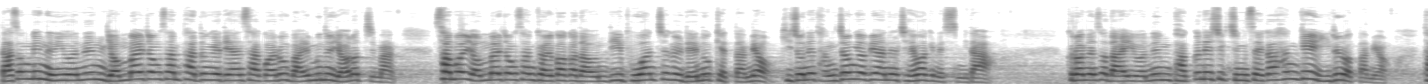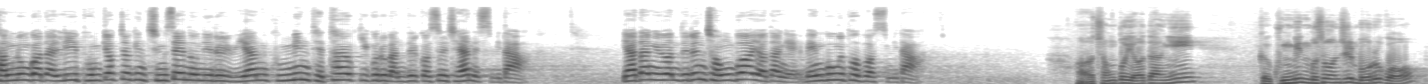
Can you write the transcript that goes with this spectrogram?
나성린 의원은 연말정산 파동에 대한 사과로 말문을 열었지만 3월 연말정산 결과가 나온 뒤 보완책을 내놓겠다며 기존의 당정협의안을 재확인했습니다. 그러면서 나 의원은 박근혜식 증세가 한계에 이르렀다며 당론과 달리 본격적인 증세 논의를 위한 국민 대타협 기구를 만들 것을 제안했습니다. 야당 의원들은 정부와 여당에 맹공을 퍼부었습니다. 어, 정부 여당이 그 국민 무서운 줄 모르고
